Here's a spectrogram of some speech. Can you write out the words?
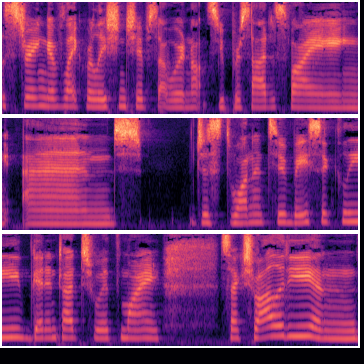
string of like relationships that were not super satisfying, and just wanted to basically get in touch with my sexuality and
